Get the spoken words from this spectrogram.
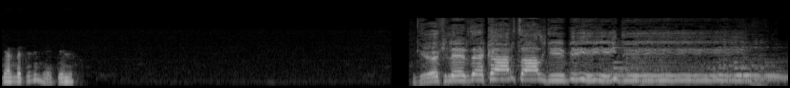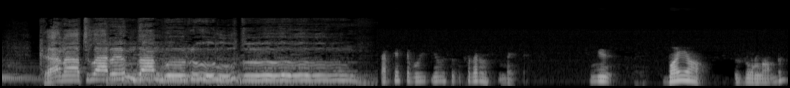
Gelme dedim ya, gelir. Göklerde kartal gibiydim Kanatlarımdan vuruldum Arkadaşlar bu videomuz da bu kadar olsun bence. Çünkü bayağı zorlandım.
